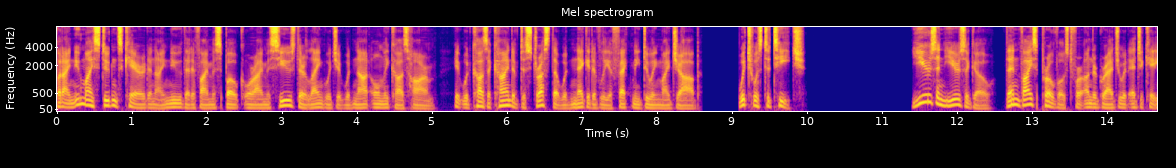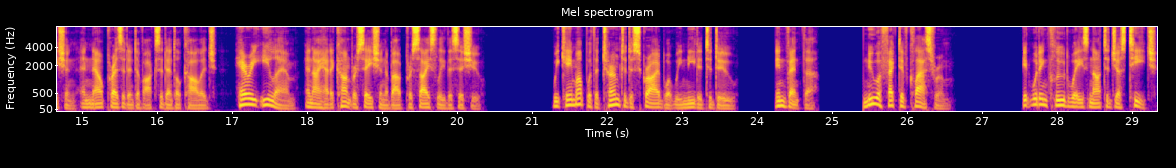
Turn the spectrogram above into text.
But I knew my students cared and I knew that if I misspoke or I misused their language, it would not only cause harm, it would cause a kind of distrust that would negatively affect me doing my job which was to teach. Years and years ago, then Vice Provost for Undergraduate Education and now President of Occidental College, Harry Elam, and I had a conversation about precisely this issue. We came up with a term to describe what we needed to do invent the new effective classroom. It would include ways not to just teach,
